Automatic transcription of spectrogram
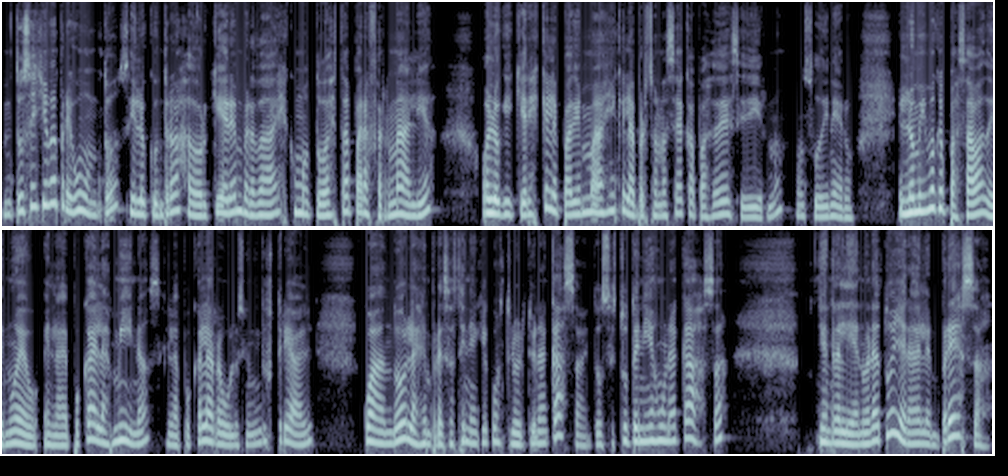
Entonces yo me pregunto si lo que un trabajador quiere en verdad es como toda esta parafernalia o lo que quiere es que le paguen más y que la persona sea capaz de decidir, ¿no? Con su dinero. Es lo mismo que pasaba de nuevo en la época de las minas, en la época de la revolución industrial, cuando las empresas tenían que construirte una casa. Entonces tú tenías una casa que en realidad no era tuya, era de la empresa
